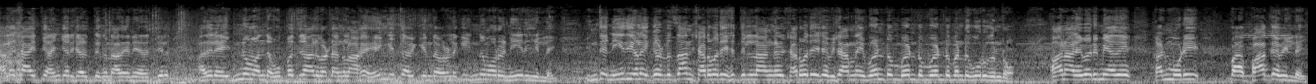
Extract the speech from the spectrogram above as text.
தலைசாய்த்து அஞ்சலி செலுத்துகின்ற அதே நேரத்தில் அதில் இன்னும் அந்த முப்பத்தி நாலு வருடங்களாக ஏங்கி தவிக்கின்றவர்களுக்கு இன்னும் ஒரு நீதி இல்லை. இந்த நீதிகளை கேட்டுத்தான் சர்வதேசத்தில் நாங்கள் சர்வதேச விசாரணை வேண்டும் வேண்டும் வேண்டும் என்று கூறுகின்றோம். ஆனால் எவருமே அதை கண்மூடி பா- பார்க்கவில்லை.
